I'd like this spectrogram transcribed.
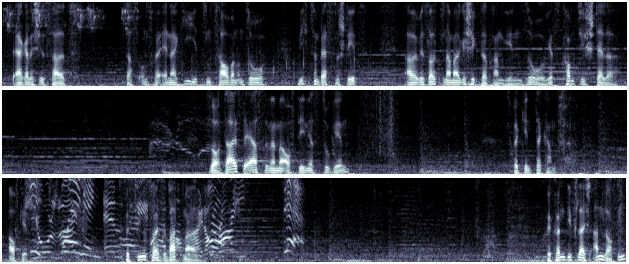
Das Ärgerliche ist halt, dass unsere Energie zum Zaubern und so nicht zum Besten steht. Aber wir sollten da mal geschickter dran gehen. So, jetzt kommt die Stelle. So, da ist der erste, wenn wir auf den jetzt zugehen. Beginnt der Kampf. Auf geht's. Beziehungsweise, warte mal. Wir können die vielleicht anlocken.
